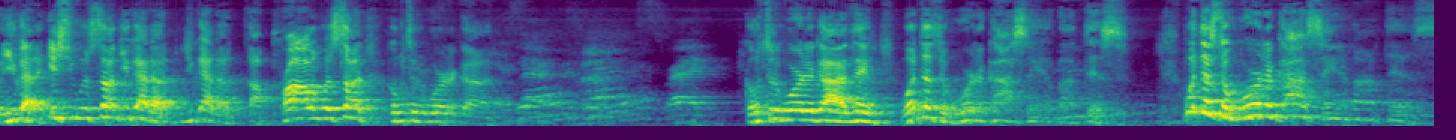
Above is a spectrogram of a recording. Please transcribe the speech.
when you got an issue with something, you got a you got a, a problem with something, go to the word of God. Go to the word of God and say, what does the word of God say about this? What does the word of God say about this?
